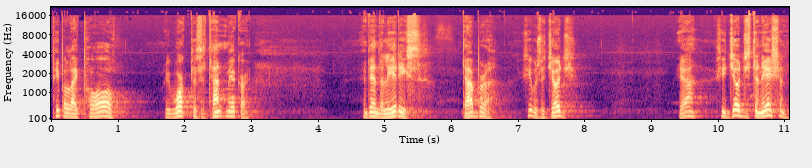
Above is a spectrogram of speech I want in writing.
People like Paul, who worked as a tent maker and then the ladies, Deborah, she was a judge. Yeah, she judged the nation.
